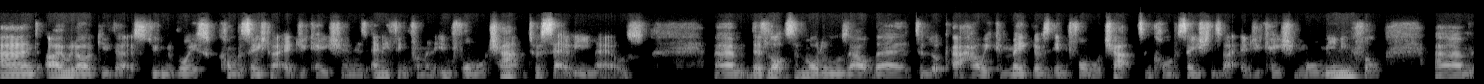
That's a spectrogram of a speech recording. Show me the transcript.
And I would argue that a student voice conversation about education is anything from an informal chat to a set of emails. Um, there's lots of models out there to look at how we can make those informal chats and conversations about education more meaningful. Um,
